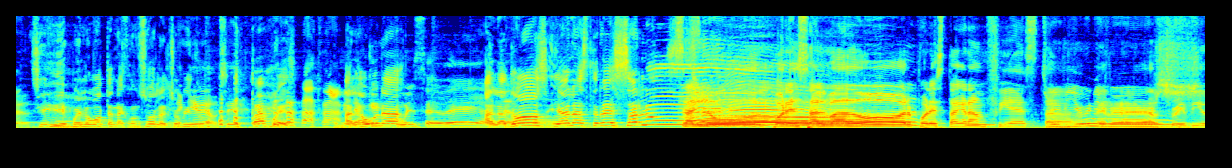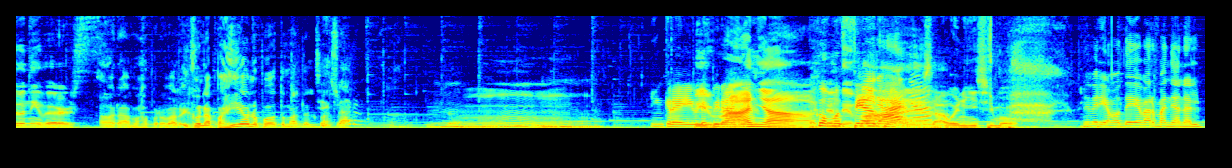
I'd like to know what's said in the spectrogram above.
sí, y después lo botan en la consola, el chomito. veo, sí. Va pues, a la una, cool se ve, a las dos y a las tres, ¡salud! Salud por El Salvador, por esta gran fiesta. Tribu Universe. El Universe. Ahora vamos a probar. ¿Y con la pajilla lo puedo tomar del vaso? Sí, claro. Increíble, piraña. Piraña. Como siempre. Está buenísimo. Deberíamos de llevar mañana al,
